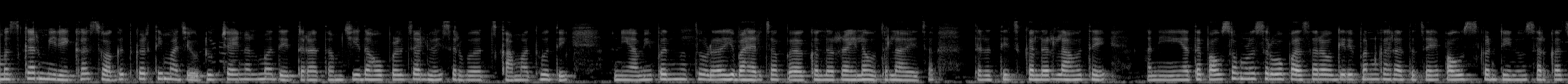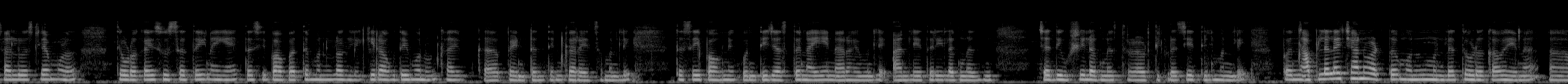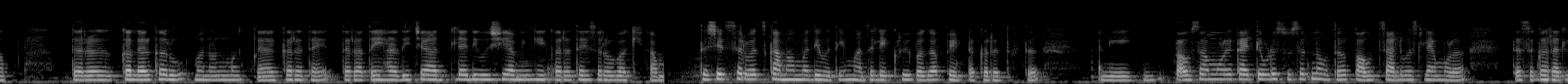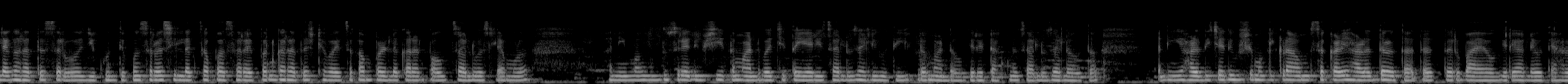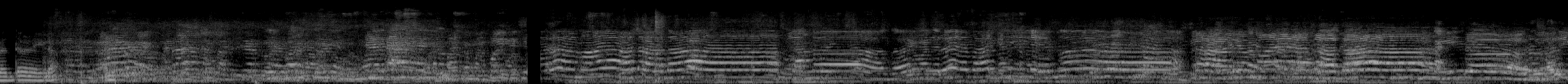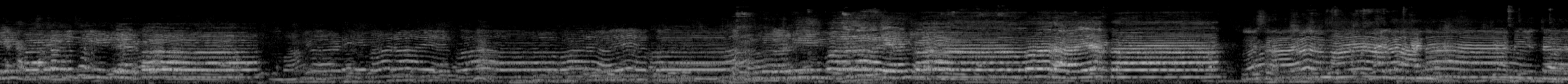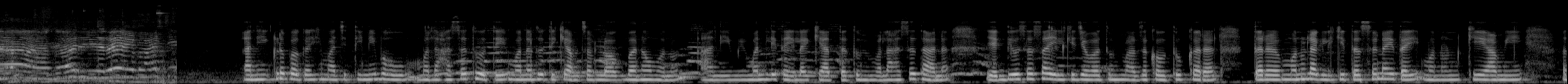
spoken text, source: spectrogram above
नमस्कार मी रेखा. स्वागत करते माझ्या यूट्यूब चॅनलमध्ये तर आता आमची धावपळ चालू आहे. सर्वच कामात होते. आणि आम्ही पण थोडं हे बाहेरचा प कलर राहिला होता लावायचा. तर तेच कलर लावत. आहे आणि आता पावसामुळं सर्व पासारा वगैरे पण घरातच आहे. पाऊस कंटिन्यू सारखा चालू असल्यामुळं तेवढं काही सुसतही नाही आहे. तसे बाबा तर म्हणू लागले की राहू दे म्हणून काय पेंटन तेन करायचं म्हणले. तसेही पाहुणे कोणते जास्त नाही येणार आहे म्हणले. आणले तरी लग्न च्या दिवशी लग्नस्थळावर तिकडंच येतील म्हणले. पण आपल्याला छान वाटतं म्हणून म्हणलं थोडं का होईना तर कलर करू म्हणून मग करत आहे. तर आता हे हळदीच्या आदल्या दिवशी आम्ही हे करत आहे सर्व बाकी काम. तसेच सर्वच कामामध्ये होते. माझं लेकरूही बघा पेंट करत होतं. आणि पावसामुळे काय तेवढं सुचत नव्हतं. पाऊस चालू असल्यामुळं तसं घरातल्या घरातच सर्व जिकून तिकून सर्व शिल्लकचा पसार आहे. पण घरातच ठेवायचं काम पडलं कारण पाऊस चालू असल्यामुळं आणि मग दुसऱ्या दिवशी इथं मांडवाची तयारी चालू झाली होती. इकडं मांडव वगैरे टाकणं चालू झालं होतं. आणि हळदीच्या दिवशी मग इकडं आम सकाळी हळद दळतात. तर बाया वगैरे आल्या होत्या हळद दळायला. आणि इकडं बघा ही माझे तिन्ही भाऊ मला हसत होते. म्हणत होते की आमचा व्लॉग बनव म्हणून. आणि मी म्हणले त्याला की आत्ता तुम्ही मला हसत आहा एक दिवस असा येईल की जेव्हा तुम्ही माझं कौतुक कराल. तर म्हणू लागले की तसं नाही ताई. म्हणून की आम्ही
